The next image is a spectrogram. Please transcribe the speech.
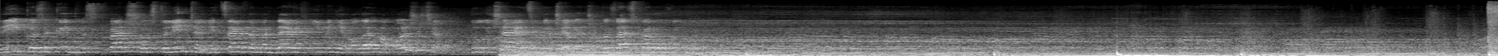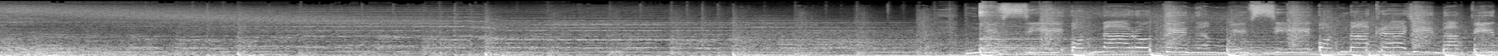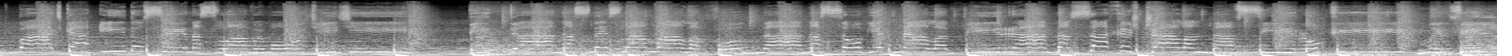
Рій козаки 21 століття, ліцей номер 9 імені Олега Ольжича долучається до челенджу Козацька руханка. Ми всі одна родина, житті, біда нас не зламала, вона нас об'єднала, віра нас захищала на всі роки. Ми вільні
